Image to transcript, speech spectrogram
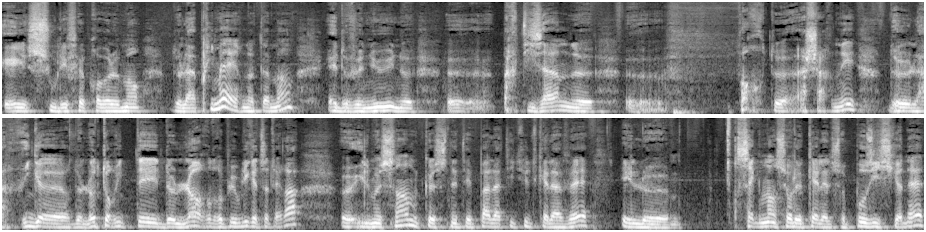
et sous l'effet probablement de la primaire notamment, est devenue une partisane forte, acharnée de la rigueur, de l'autorité, de l'ordre public, etc. il me semble que ce n'était pas l'attitude qu'elle avait et le segment sur lequel elle se positionnait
